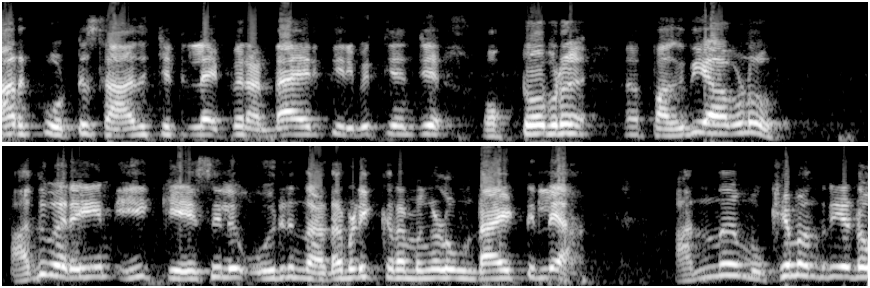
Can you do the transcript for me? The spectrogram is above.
ആർക്കും ഒട്ടും സാധിച്ചിട്ടില്ല. ഇപ്പൊ രണ്ടായിരത്തി ഇരുപത്തിയഞ്ച് ഒക്ടോബർ പകുതിയാവണു. അതുവരെയും ഈ കേസിൽ ഒരു നടപടിക്രമങ്ങളും ഉണ്ടായിട്ടില്ല. അന്ന് മുഖ്യമന്ത്രിയുടെ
